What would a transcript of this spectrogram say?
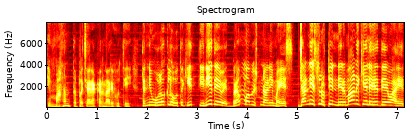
हे महान तपचार्या करणारे होते. त्यांनी ओळखलं होतं की हे तिन्ही देव आहेत ब्रह्म विष्णू आणि महेश. ज्यांनी सृष्टी निर्माण केले हे देव आहेत.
